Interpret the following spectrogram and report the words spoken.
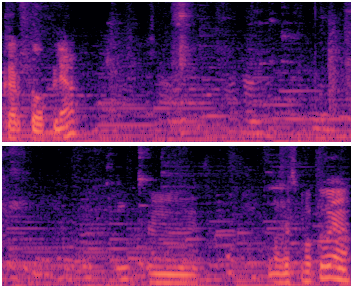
картопля. Але смакує.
